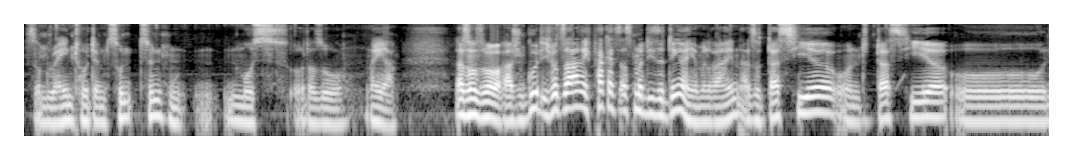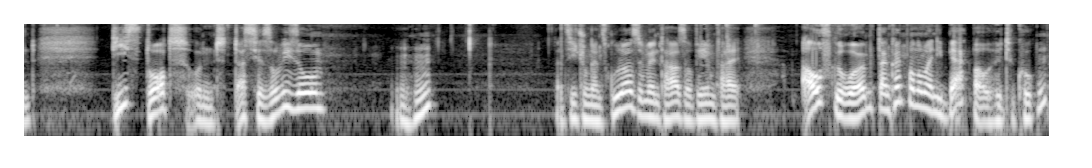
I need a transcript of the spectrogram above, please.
so ein Rain-Totem zünden muss oder so. Naja, lassen wir uns mal überraschen. Gut, ich würde sagen, ich packe jetzt erstmal diese Dinger hier mit rein. Also das hier und das hier und dies dort und das hier sowieso. Mhm. Das sieht schon ganz gut aus. Inventar ist auf jeden Fall aufgeräumt. Dann könnte man nochmal in die Bergbauhütte gucken.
